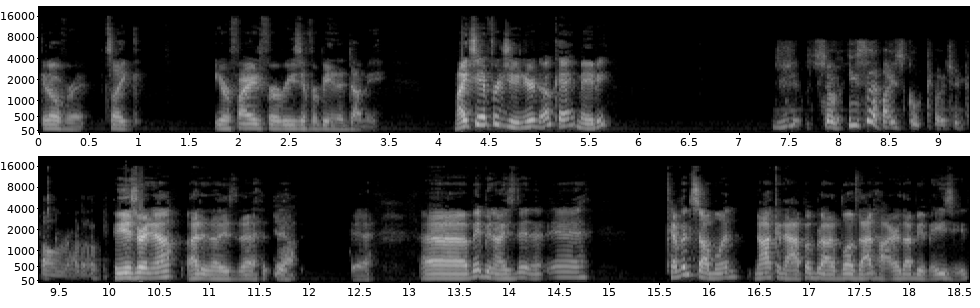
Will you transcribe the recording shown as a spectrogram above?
get over it. It's like you're fired for a reason for being a dummy. Mike Sanford Jr. Okay, maybe So he's a high school coach in Colorado. he is right now. I didn't know he's that. Yeah. yeah. Uh, maybe not. He's didn't. Eh. Kevin Sumlin, not gonna happen. But I'd love that hire. That'd be amazing.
